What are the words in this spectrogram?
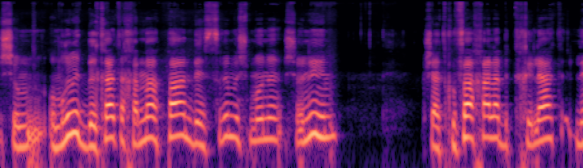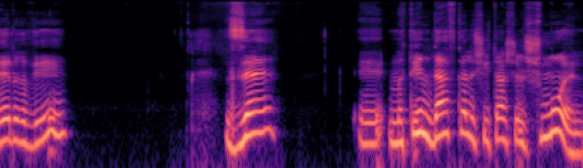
שאומרים את ברכת החמה פעם ב-28 שנים, כשהתקופה חלה בתחילת ליל רביעי, זה אה, מתאים דווקא לשיטה של שמואל,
